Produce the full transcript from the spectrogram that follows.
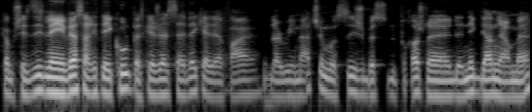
comme je t'ai dit, l'inverse aurait été cool parce que je le savais qu'elle allait faire le rematch. Et moi aussi, je me suis proche de, de Nick dernièrement.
